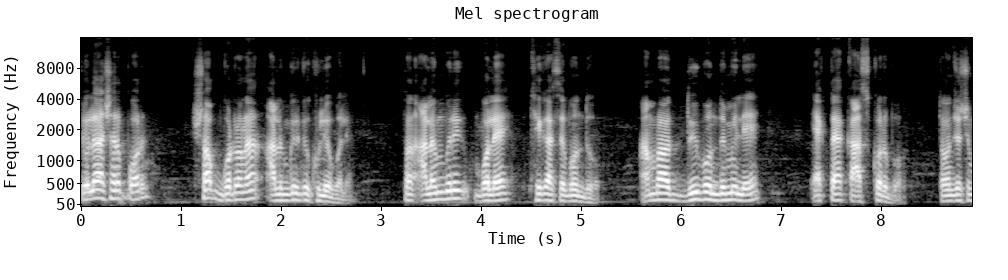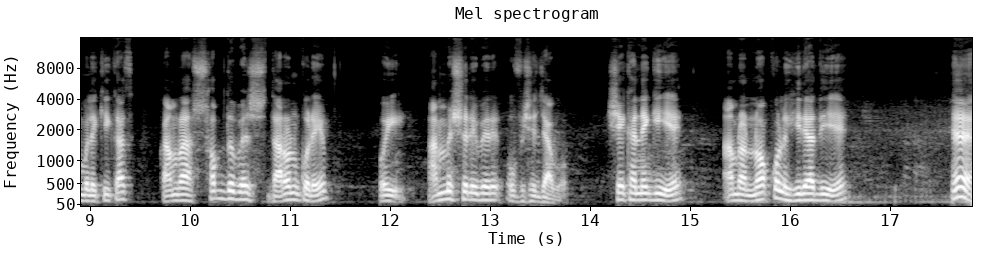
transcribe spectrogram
চলে আসার পর সব ঘটনা আলমগীরকে খুলে বলে। তখন আলমগীর বলে, ঠিক আছে বন্ধু, আমরা দুই বন্ধু মিলে একটা কাজ করব। তখন জসিম বলে, কী কাজ? আমরা শব্দবেশ ধারণ করে ওই আম্মের শরীফের অফিসে যাব। সেখানে গিয়ে আমরা নকল হীরা দিয়ে হ্যাঁ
